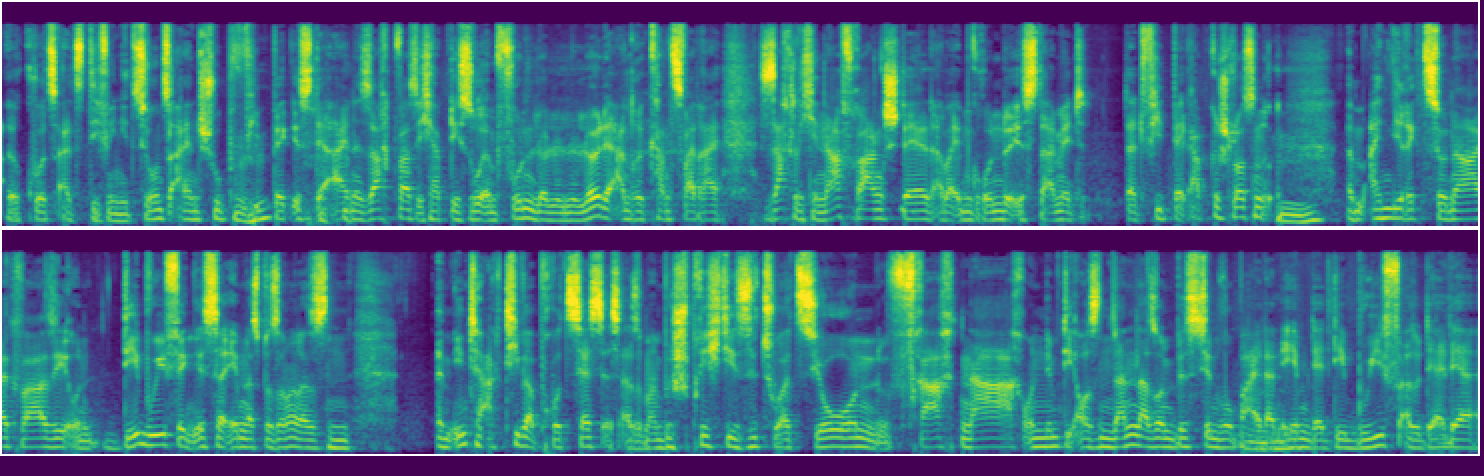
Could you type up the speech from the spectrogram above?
also kurz als Definitionseinschub, Feedback ist der eine sagt was, ich habe dich so empfunden, lölölölö, der andere kann zwei, drei sachliche Nachfragen stellen, aber im Grunde ist damit das Feedback abgeschlossen, ähm, eindirektional quasi. Und Debriefing ist ja eben das Besondere, dass es ein ähm, interaktiver Prozess ist. Also man bespricht die Situation, fragt nach und nimmt die auseinander so ein bisschen, wobei dann eben der Debrief, also der, der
